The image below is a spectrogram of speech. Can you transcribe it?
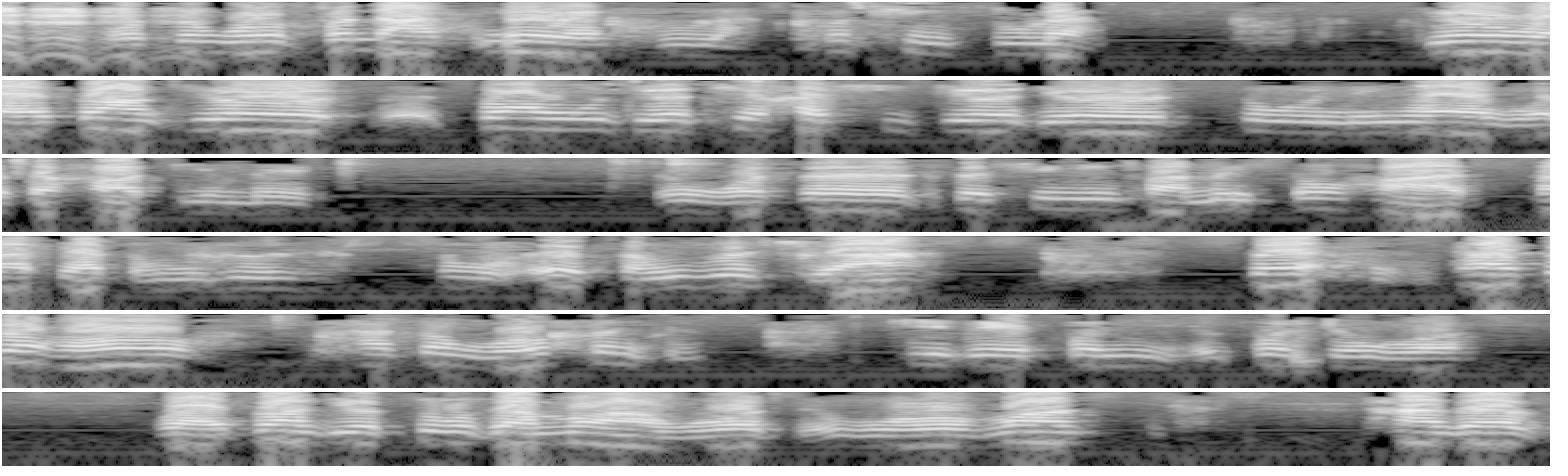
我说我不拿另外书了，不听书了，就晚上就呃中午就去喝喜酒，就祝另外我的好姐妹，我的这个心灵法门多好啊！大家总是都呃总是想，这他说我，他说我分现在不不就我。晚上就做着梦，我我往穿的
